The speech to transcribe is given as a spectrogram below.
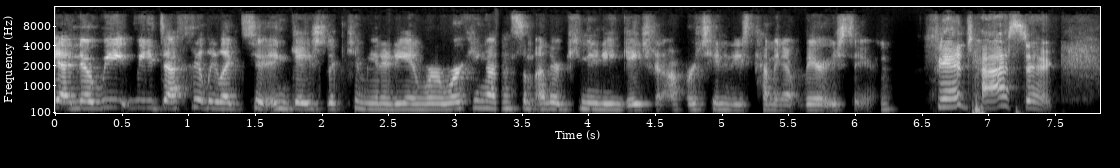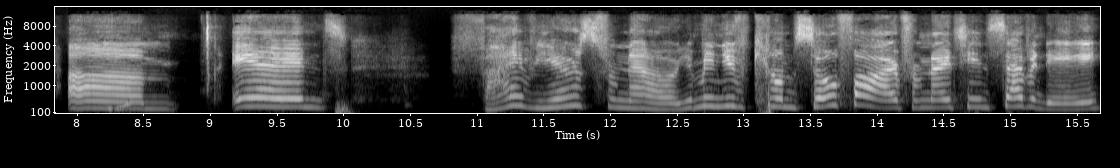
yeah, no, we we definitely like to engage the community, and we're working on some other community engagement opportunities coming up very soon. Fantastic, mm-hmm. um, and five years from now. I mean, you've come so far from 1970,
